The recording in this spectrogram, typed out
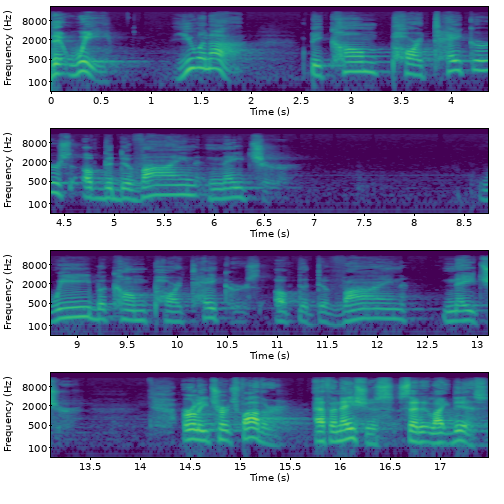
that we, you and I, become partakers of the divine nature we become partakers of the divine nature. Early church father Athanasius said it like this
